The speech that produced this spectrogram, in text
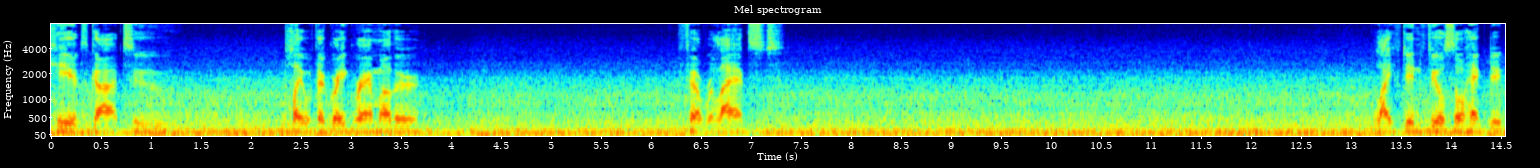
Kids got to play with their great grandmother, felt relaxed. Life didn't feel so hectic.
